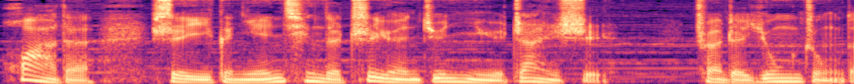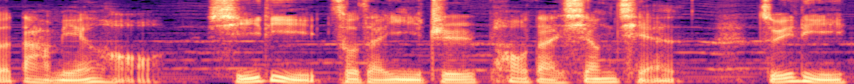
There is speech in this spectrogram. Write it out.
画的是一个年轻的志愿军女战士，穿着臃肿的大棉袄，席地坐在一只炮弹箱前，嘴里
